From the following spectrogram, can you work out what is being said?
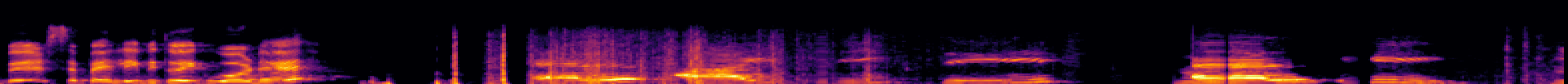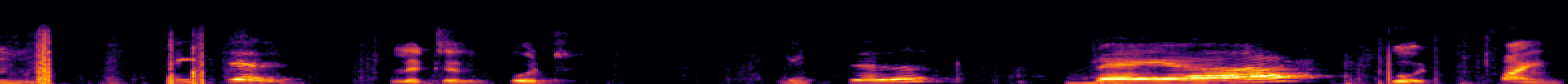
Bear से पहले भी तो एक word है. L I T T Hmm. L E Hmm. little Little. Good. little bear Good. Fine.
